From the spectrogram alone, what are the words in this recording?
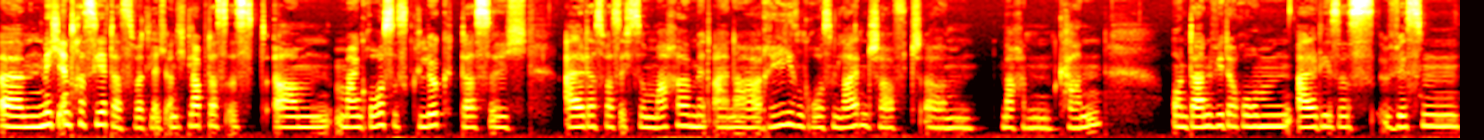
ähm, mich interessiert das wirklich. Und ich glaube, das ist ähm, mein großes Glück, dass ich all das, was ich so mache, mit einer riesengroßen Leidenschaft ähm, machen kann. Und dann wiederum all dieses Wissen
